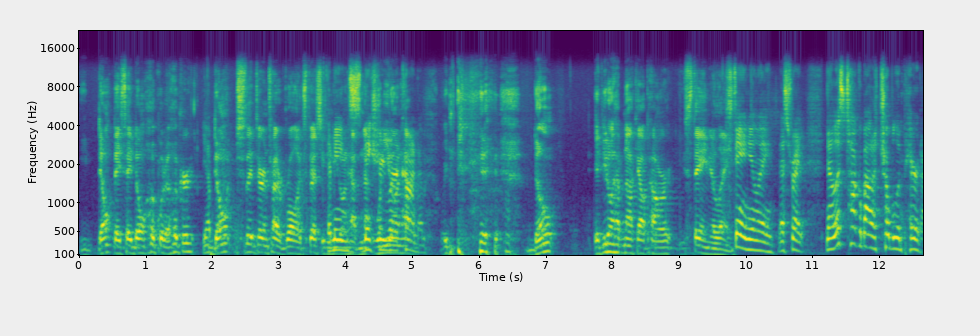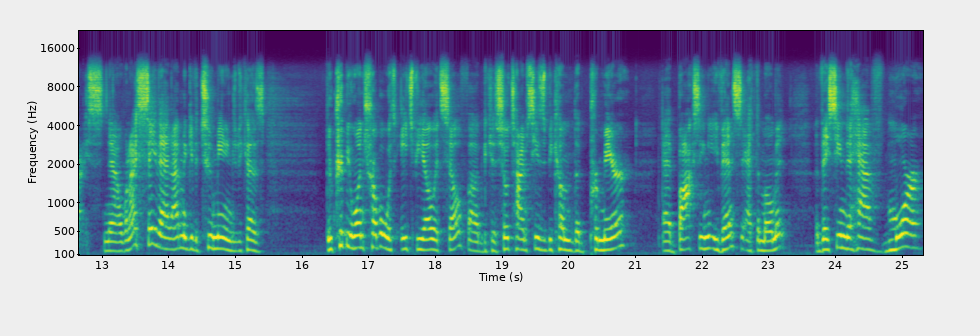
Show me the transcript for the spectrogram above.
You don't they say don't hook with a hooker? Yep. Don't sit there and try to brawl, especially That when you don't have make sure when you wear don't a have, don't if you don't have knockout power, stay in your lane. Stay in your lane. That's right. Now let's talk about a trouble in paradise. Now, when I say that, I'm gonna give it two meanings because there could be one trouble with HBO itself uh, because Showtime seems to become the premier at boxing events at the moment. They seem to have more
